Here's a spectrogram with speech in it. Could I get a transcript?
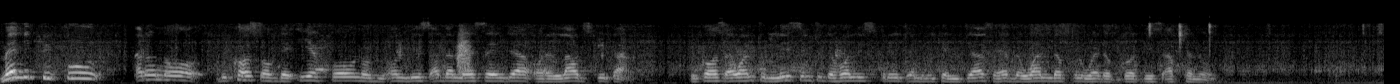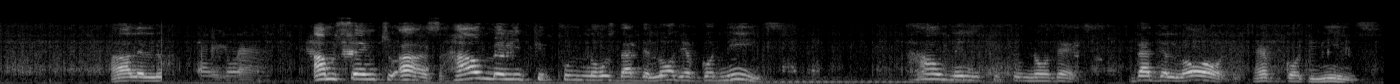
Many people, I don't know, because of the earphone on, on this other messenger or a loudspeaker, because I want to listen to the Holy Spirit and we can just have a wonderful word of God this afternoon. Hallelujah. I'm saying to us, how many people knows that the Lord have got needs? How many people know that? That the Lord have got needs.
